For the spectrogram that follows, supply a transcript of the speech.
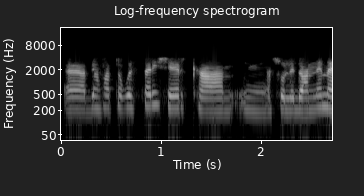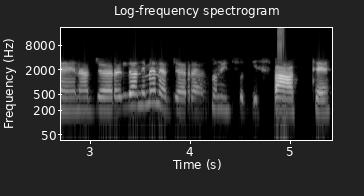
Eh, abbiamo fatto questa ricerca mh, sulle donne manager. Le donne manager sono insoddisfatte,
